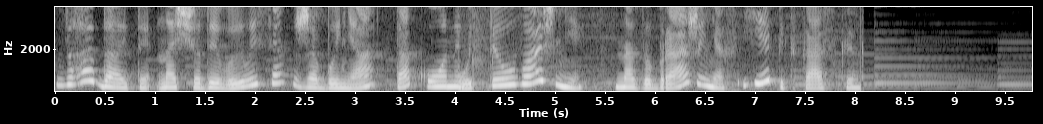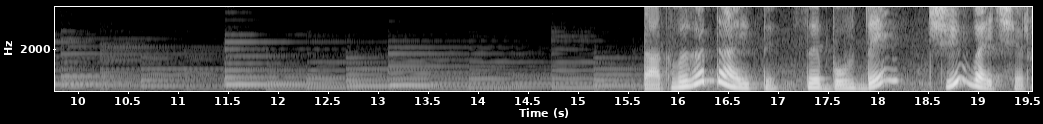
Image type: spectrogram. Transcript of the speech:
Згадайте, на що дивилися жабеня та коник. Будьте уважні, на зображеннях є підказки. Як ви гадаєте, це був день чи вечір?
